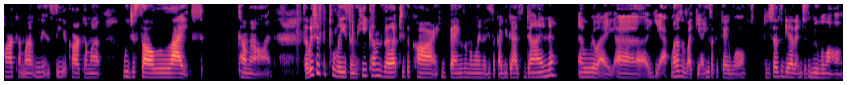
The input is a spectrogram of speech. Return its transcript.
car come up. We didn't see a car come up we just saw lights come on. So it's just the police, and he comes up to the car and he bangs on the window. He's like, Are you guys done? And we were like, uh, yeah. My husband's like, yeah. He's like, okay, well, get yourselves together and just move along.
